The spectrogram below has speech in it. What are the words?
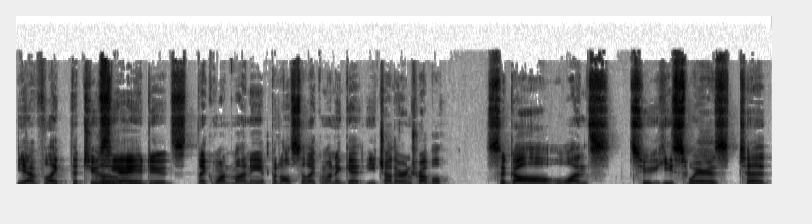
You have like the two Who? CIA dudes like want money, but also like want to get each other in trouble. Seagal wants to. He swears to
